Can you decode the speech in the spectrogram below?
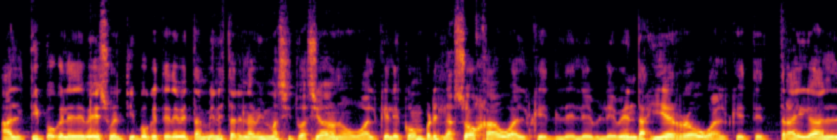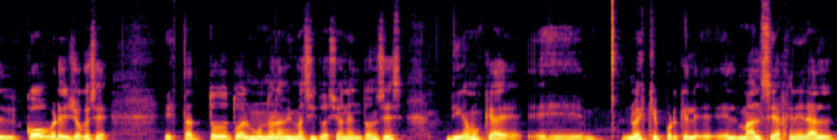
al tipo que le debes o el tipo que te debe también estar en la misma situación, o al que le compres la soja, o al que le, vendas hierro, o al que te traiga el cobre, yo qué sé. Está todo, todo el mundo en la misma situación, entonces digamos que eh, no es que porque el mal sea general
